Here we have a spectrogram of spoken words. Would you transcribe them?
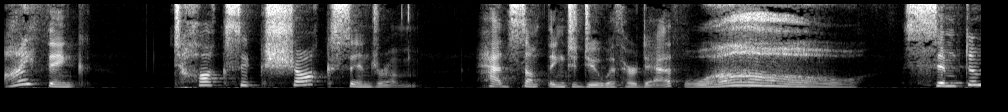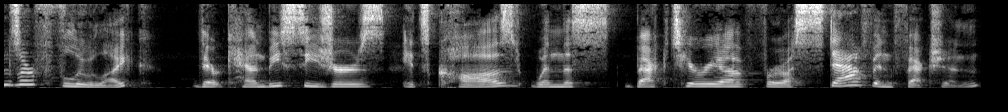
I think toxic shock syndrome had something to do with her death. Whoa. Symptoms are flu like. There can be seizures. It's caused when the bacteria for a staph infection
